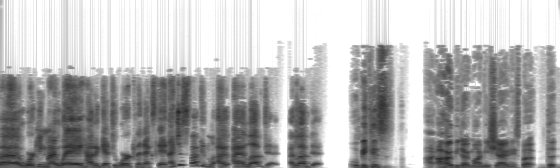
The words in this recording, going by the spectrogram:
uh, working my way how to get to work the next day. And I just fucking, I, I loved it. I loved it. Well, because I, I hope you don't mind me sharing this, but the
